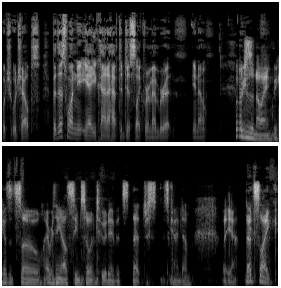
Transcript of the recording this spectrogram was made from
Which which helps. But this one, yeah, you kind of have to just like remember it. You know. Which is annoying because it's so everything else seems so intuitive. It's that just it's kind of dumb. But yeah, that's like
